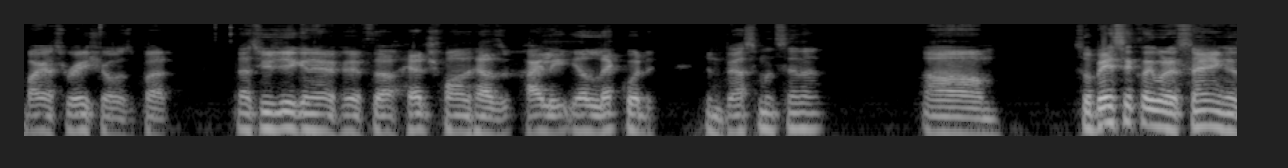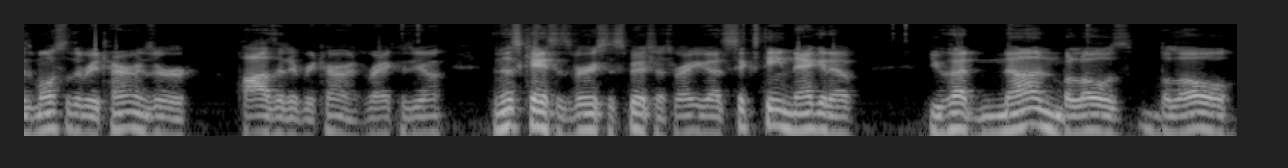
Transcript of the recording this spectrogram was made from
bias ratios, but that's usually going to if, if the hedge fund has highly illiquid investments in it. Um, so basically, what it's saying is most of the returns are positive returns, right? Because you know, in this case, it's very suspicious, right? You had 16 negative, you had none below below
